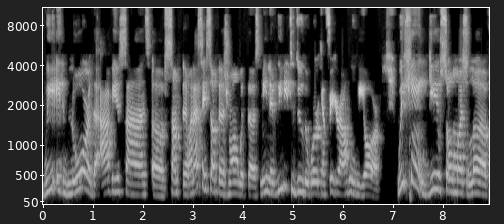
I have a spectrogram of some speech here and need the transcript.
we ignore the obvious signs of something. When I say something is wrong with us, meaning we need to do the work and figure out who we are. We can't give so much love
